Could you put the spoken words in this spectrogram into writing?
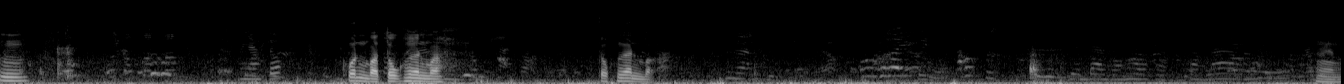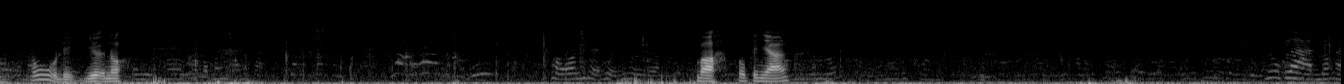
อืมไม่ยังตกคนบ่ตกเฮือนบ่ตกเฮือนบ่เรียนบ้านของเฮาค่ะฝั่งลาวเนาะแม่นโอ้เด็กเยอะเนาะ พรเถิดเถิดเถิด บ่บ่เป็นหยังลูกหลานบ่ค่ะ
